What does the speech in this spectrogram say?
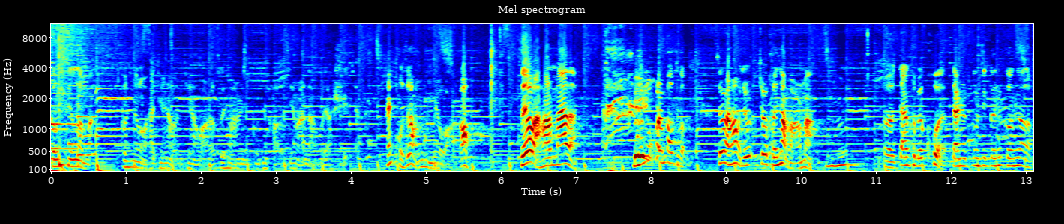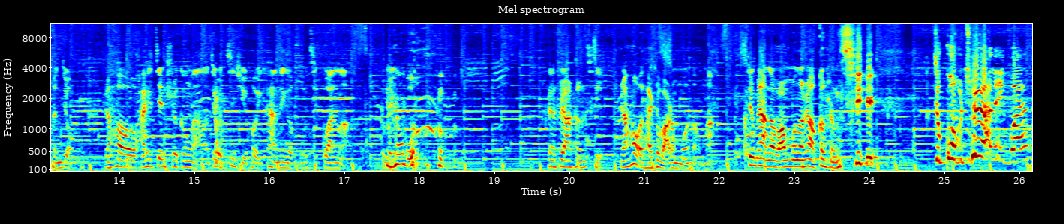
更新了嘛？更新了，我还挺想挺想玩的。昨天晚上已经更新好了，今天晚上打算回家试一下。哎，我昨天晚上为什么没有玩？哦，昨天晚上妈的，为什么忽然爆粗口？昨天晚上我就就很想玩嘛。呃，但是特别困，但是更新更新更新了很久，然后还是坚持更完了。结果进去以后一看，那个服务器关了，特别酷，真的非常生气。然后我才去玩了魔能嘛，就没想到玩魔能让我更生气，就过不去啊那一关。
